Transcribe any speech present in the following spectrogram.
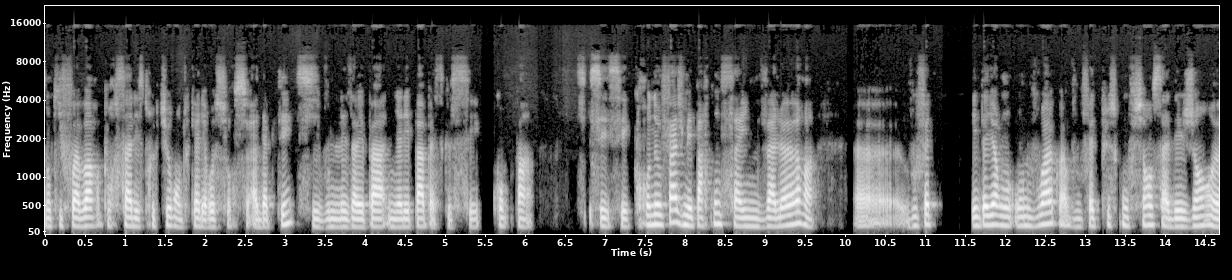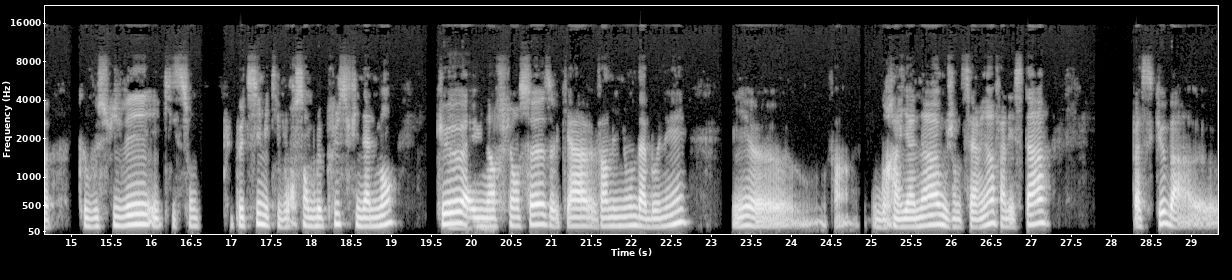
Donc il faut avoir pour ça les structures, en tout cas les ressources adaptées. Si vous ne les avez pas, n'y allez pas parce que c'est enfin, c'est chronophage, mais par contre ça a une valeur. Euh, vous faites et d'ailleurs on, le voit quoi, vous faites plus confiance à des gens euh, que vous suivez et qui sont plus petits mais qui vous ressemblent plus finalement que à une influenceuse qui a 20 millions d'abonnés et euh, enfin ou Brianna ou j'en sais rien, enfin les stars parce que bah euh,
